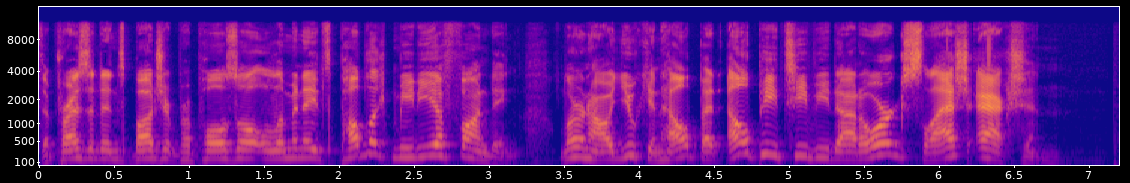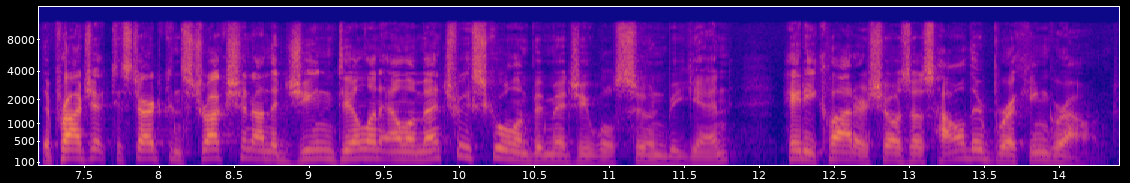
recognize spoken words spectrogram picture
The president's budget proposal eliminates public media funding. Learn how you can help at lptv.org/action. The project to start construction on the Gene Dillon Elementary School in Bemidji will soon begin. Haydee Clotter shows us how they're breaking ground.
